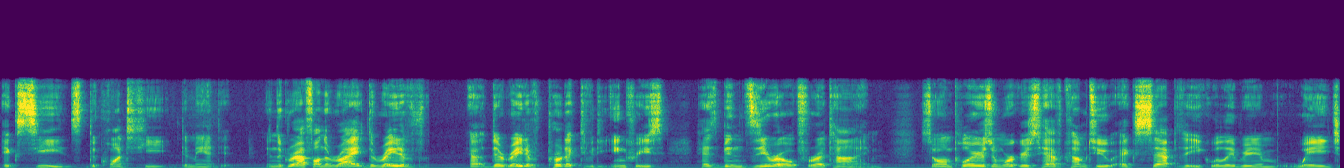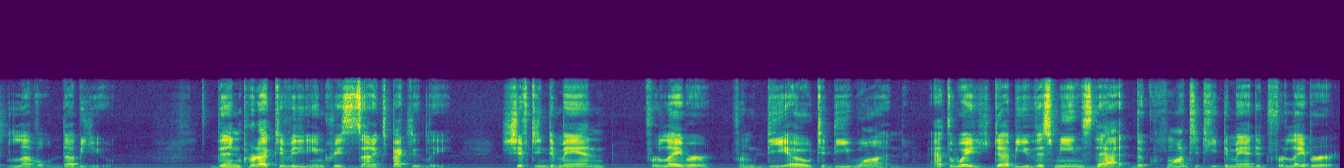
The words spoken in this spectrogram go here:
exceeds the quantity demanded. In the graph on the right, the rate of uh, the rate of productivity increase has been zero for a time. So employers and workers have come to accept the equilibrium wage level, W. Then productivity increases unexpectedly, shifting demand for labor from DO to D1. At the wage W, this means that the quantity demanded for labor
